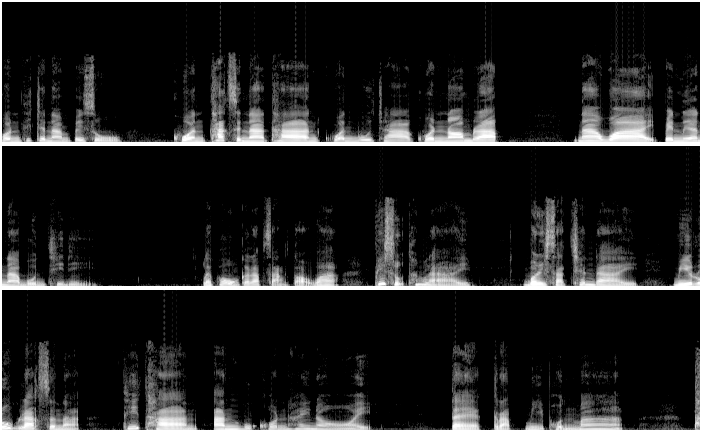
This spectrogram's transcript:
คลที่จะนำไปสู่ ควรทักษิณาทาน ควรบูชา ควรน้อมรับ หน้าไหว้เป็นเนื้อนาบุญที่ดี และพระองค์ก็รับสั่งต่อว่าพิสุทั้งหลาย บริษัทเช่นใด มีรูปลักษณะที่ทานอันบุคคลให้น้อย แต่กลับมีผลมาก ท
